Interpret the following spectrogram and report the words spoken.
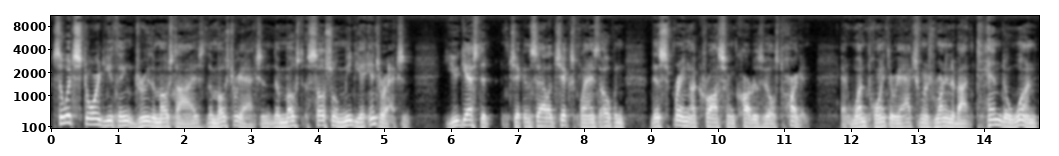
So, which story do you think drew the most eyes, the most reaction, the most social media interaction? You guessed it, Chicken Salad Chicks plans to open this spring across from Cartersville's Target. At one point, the reaction was running about 10 to 1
